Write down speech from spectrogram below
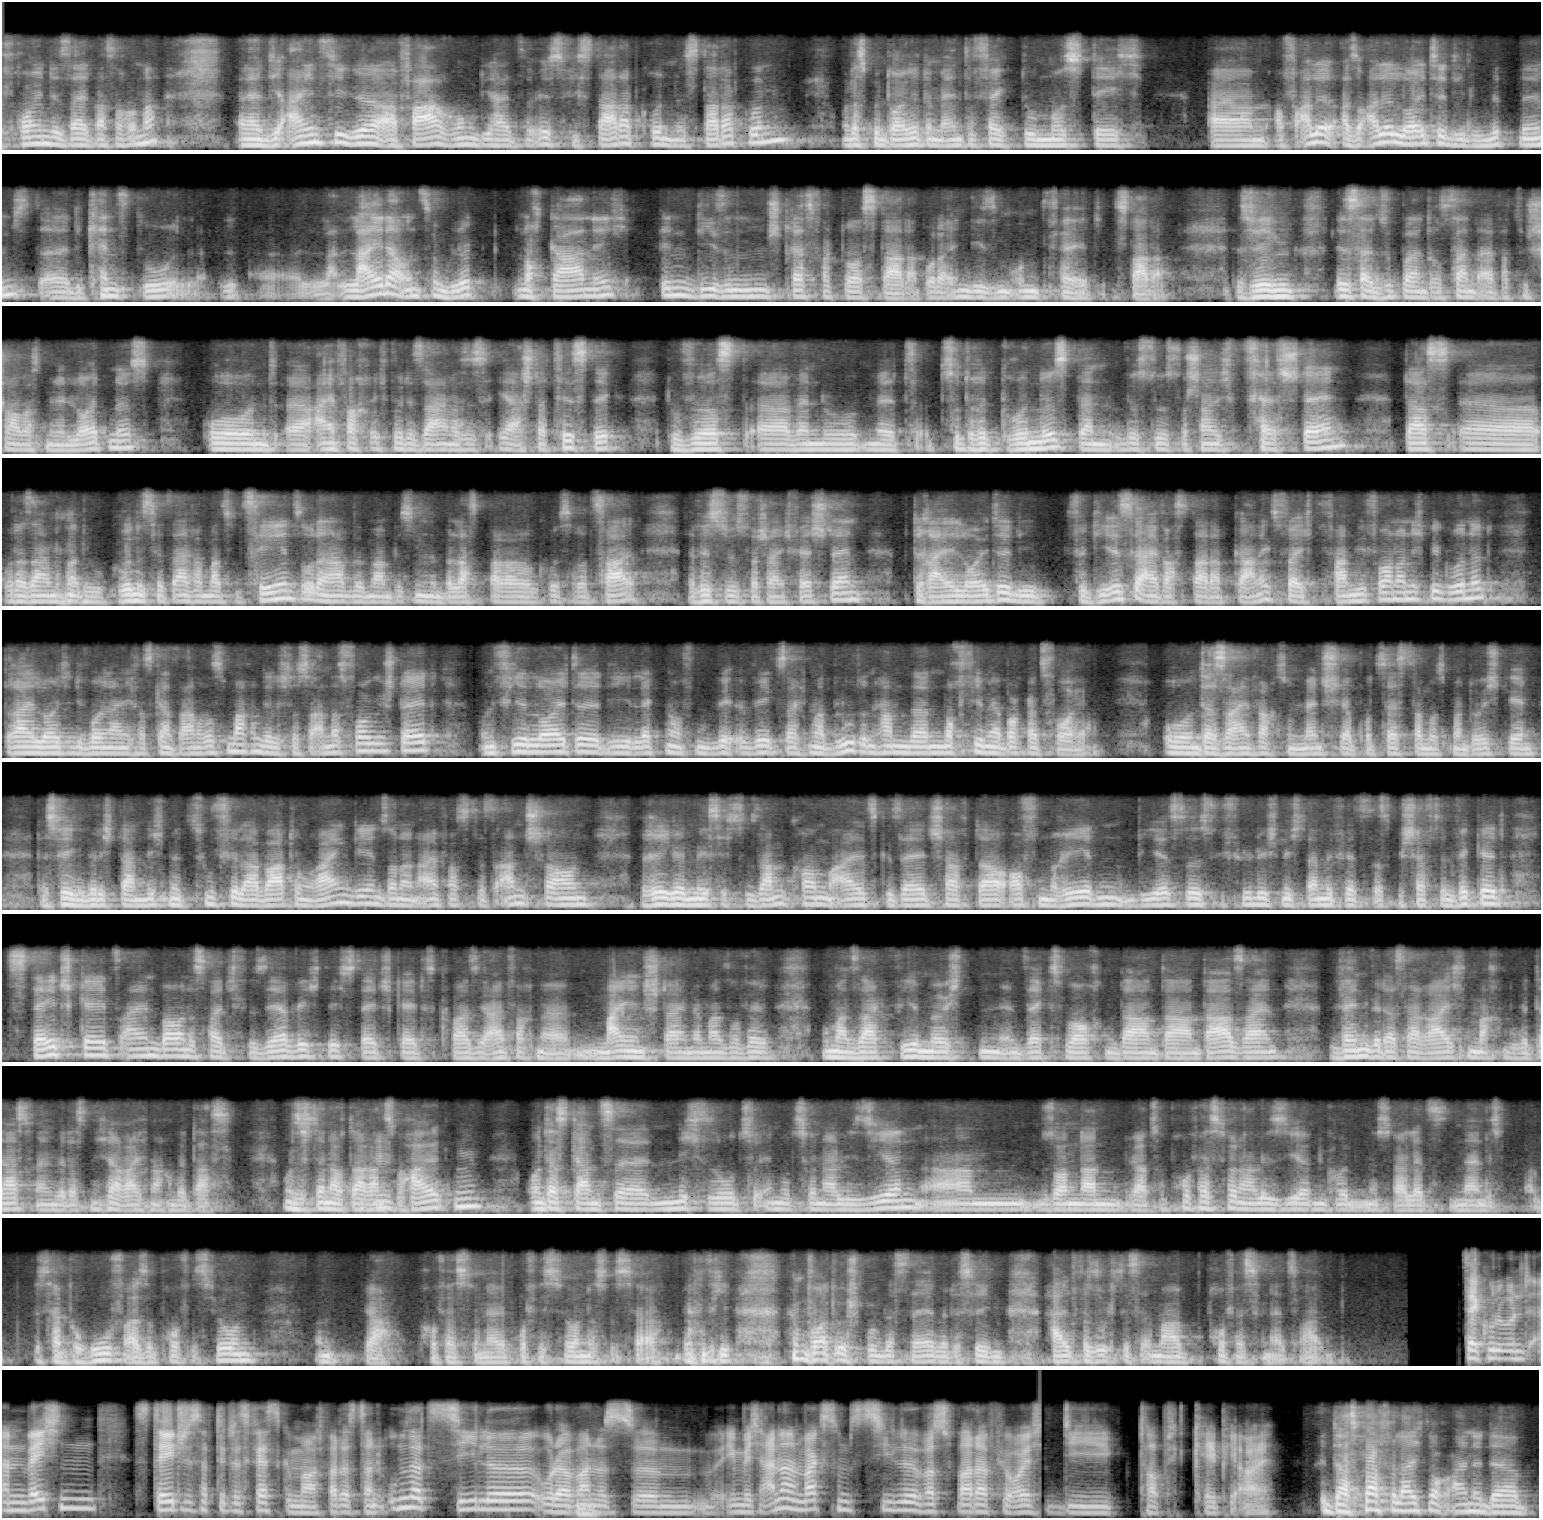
Freunde seid, was auch immer, äh, die einzige Erfahrung, die halt so ist wie Startup gründen, ist Startup gründen. Und das bedeutet im Endeffekt, du musst dich ähm, auf alle, also alle Leute, die du mitnimmst, äh, die kennst du äh, leider und zum Glück noch gar nicht in diesem Stressfaktor Startup oder in diesem Umfeld Startup. Deswegen ist es halt super interessant, einfach zu schauen, was mit den Leuten ist. Und äh, einfach, ich würde sagen, das ist eher Statistik. Du wirst, äh, wenn du mit zu dritt gründest, dann wirst du es wahrscheinlich feststellen, dass, äh, oder sagen wir mal, du gründest jetzt einfach mal zu zehn, so, dann haben wir mal ein bisschen eine belastbare, größere Zahl. Da wirst du es wahrscheinlich feststellen. Drei Leute, die, für die ist ja einfach Startup gar nichts, vielleicht haben die vorher noch nicht gegründet. Drei Leute, die wollen eigentlich was ganz anderes machen, die haben sich das anders vorgestellt. Und vier Leute, die lecken auf dem Weg, sag ich mal, Blut und haben dann noch viel mehr Bock als vorher. Und das ist einfach so ein menschlicher Prozess, da muss man durchgehen. Deswegen würde ich da nicht mit zu viel Erwartung reingehen, sondern einfach das anschauen, regelmäßig zusammenkommen als Gesellschafter, offen reden, wie ist es, wie fühle ich mich damit, wie jetzt das Geschäft entwickelt. Stage Gates einbauen, das halte ich für sehr wichtig. Stage Gate ist quasi einfach ein Meilenstein, wenn man so will, wo man sagt, wir möchten in sechs Wochen da und da und da sein. Wenn wir das erreichen, machen wir das. Wenn wir das nicht erreichen, machen wir das und sich dann auch daran mhm. zu halten und das Ganze nicht so zu emotionalisieren, ähm, sondern ja, zu professionalisieren. Gründen ist ja letzten Endes ist ja Beruf, also Profession und ja, professionell, Profession, das ist ja irgendwie im Wortursprung dasselbe. Deswegen halt versuche ich das immer professionell zu halten. Sehr cool. Und an welchen Stages habt ihr das festgemacht? War das dann Umsatzziele oder waren das ähm, irgendwelche anderen Wachstumsziele? Was war da für euch die Top-KPI? Das war vielleicht auch eine der,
